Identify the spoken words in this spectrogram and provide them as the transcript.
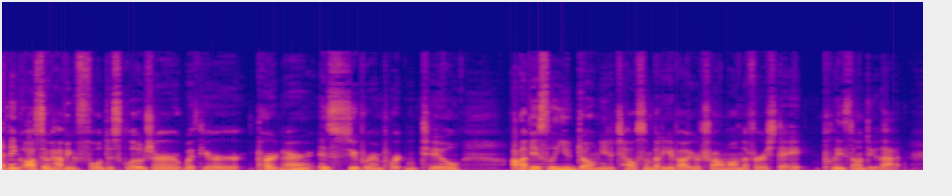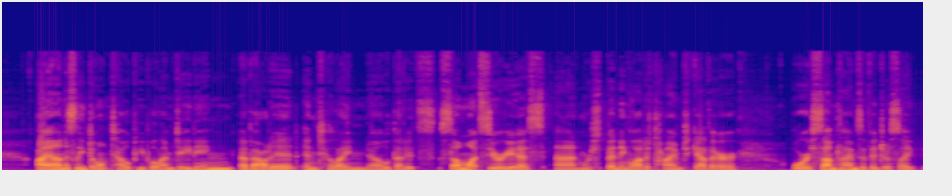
I think also having full disclosure with your partner is super important too. Obviously, you don't need to tell somebody about your trauma on the first date. Please don't do that. I honestly don't tell people I'm dating about it until I know that it's somewhat serious and we're spending a lot of time together. Or sometimes if it just like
